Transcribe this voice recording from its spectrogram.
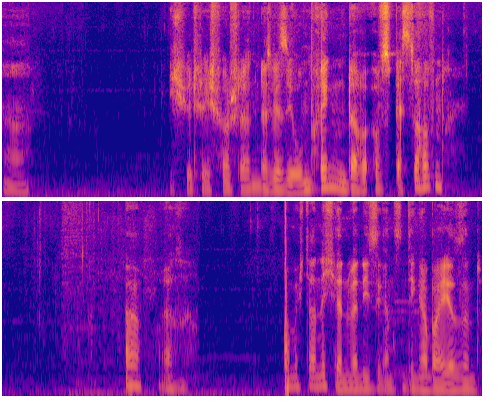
Ah. Ich würde vielleicht vorschlagen, dass wir sie umbringen und aufs Beste hoffen. Ja, also. Komme ich da nicht hin, wenn diese ganzen Dinger bei ihr sind.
